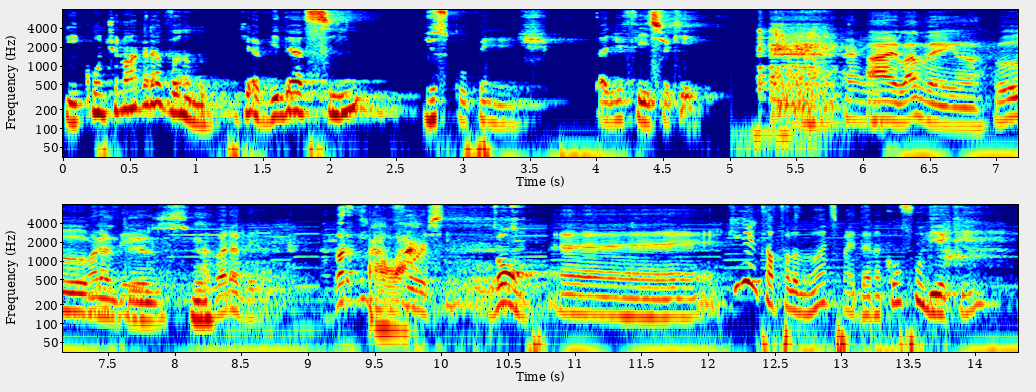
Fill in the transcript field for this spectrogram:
E continuar gravando, porque a vida é assim. Desculpem, gente. Tá difícil aqui. Aí, Ai, lá vem, ó. Oh, agora meu veio. Deus. Agora veio. Agora vem Ah com lá. força, hein? Bom, é... o que a gente tava falando antes, Maidana? Confundi aqui, hein?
